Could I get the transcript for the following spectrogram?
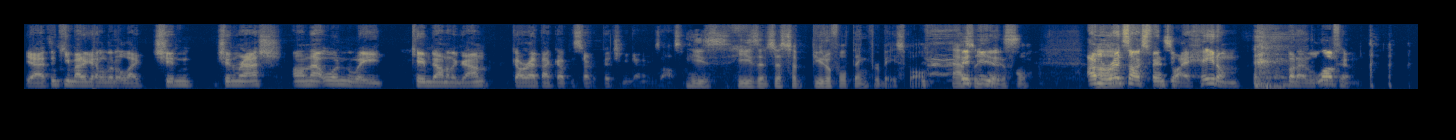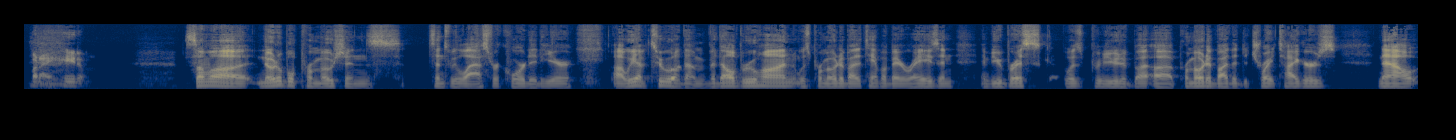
yeah, I think he might have got a little like chin chin rash on that one the way he came down on the ground, got right back up and started pitching again. It was awesome. He's he's a, just a beautiful thing for baseball. Absolutely beautiful. I'm um, a Red Sox fan, so I hate him, but I love him. but I hate him. Some uh, notable promotions since we last recorded here. Uh, we have two of them. Vidal Bruján was promoted by the Tampa Bay Rays, and and Beau Brieske was promoted by, uh, promoted by the Detroit Tigers. Now,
